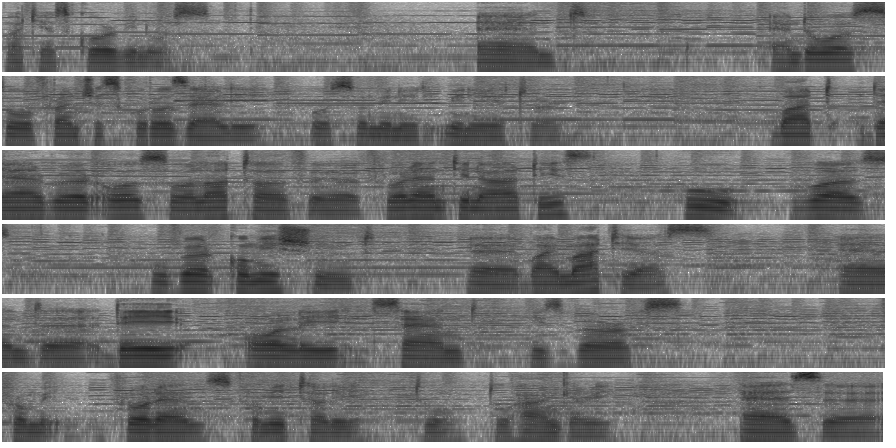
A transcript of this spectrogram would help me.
Matthias Corvinus, and and also Francesco Roselli, also mini miniature. But there were also a lot of uh, Florentine artists who was who were commissioned by Matthias, and uh, they only sent his works from Florence, from Italy to, to Hungary, as uh,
